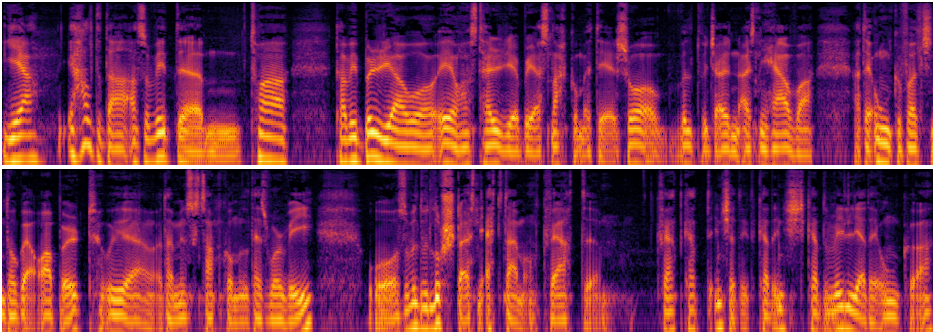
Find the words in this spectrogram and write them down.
Ja, jag halte det alltså vi um, ta ta vi börja och är og hans terje byrja snacka om det så vil vi gjerne eisen i här at det unga folk som tog arbeid och at det minst samkommer det var vi och så vil vi lusta ni ett om kvärt kvært kat initiativ kat initiativ kat vilja det unga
